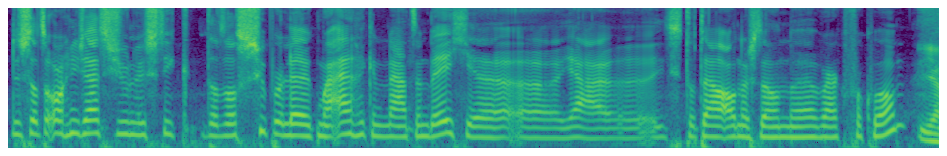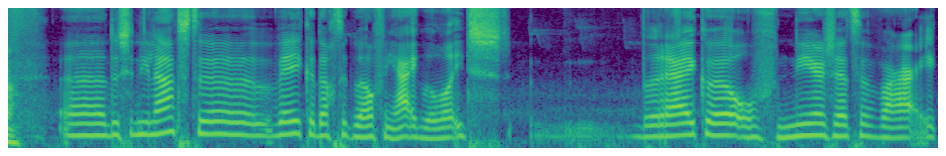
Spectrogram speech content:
Dus dat organisatiejournalistiek, dat was super leuk, maar eigenlijk inderdaad een beetje eh, ja, eh, iets totaal anders dan waar ik voor kwam. Ja, dus in die laatste weken dacht ik wel van ja, ik wil wel iets bereiken of neerzetten waar ik,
